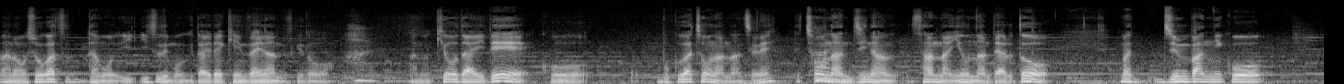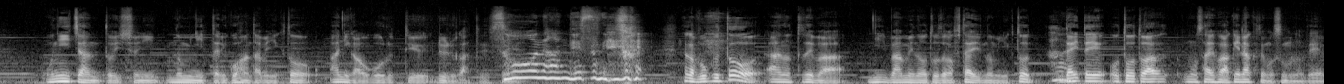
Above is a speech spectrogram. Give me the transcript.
あの正月でもいいつでも大体健在なんですけどはい。あの兄弟でこう僕が長男なんですよね。で長男、次男三男四男ってあると、まあ、順番にこうお兄ちゃんと一緒に飲みに行ったりご飯食べに行くと兄がおごるっていうルールがあってですね。そうなんですね。だから僕とあの例えば2番目の弟が2人で飲みに行くと、はい。大体弟はもう財布開けなくても済むので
